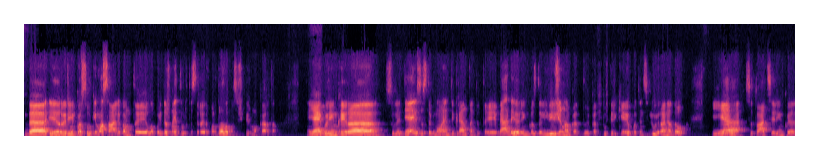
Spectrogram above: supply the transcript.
bet ir rinkos augimo sąlygom, tai labai dažnai turtas yra ir parduodamas iš pirmo karto. Jeigu rinka yra sulėtėjusi, stagnuojanti, krentanti, tai be abejo rinkos dalyviai žino, kad, kad tų pirkėjų potencialių yra nedaug. Jie situaciją rinkoje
